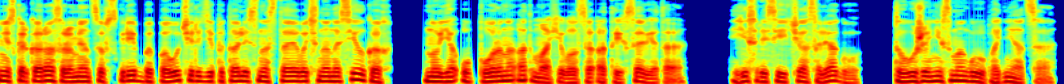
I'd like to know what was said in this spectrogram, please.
Несколько раз Румянцев с Креббе по очереди пытались настаивать на носилках, но я упорно отмахивался от их совета. Если сейчас лягу, то уже не смогу подняться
